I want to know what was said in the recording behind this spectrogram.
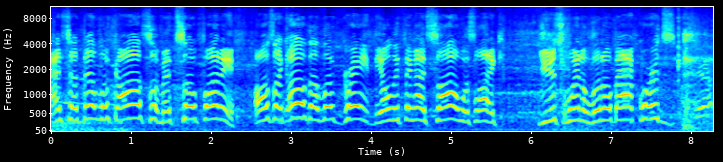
I said, that looked awesome. It's so funny. I was like, oh, that looked great. The only thing I saw was like you just went a little backwards. Yeah.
